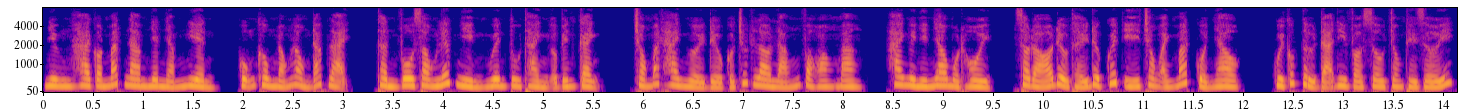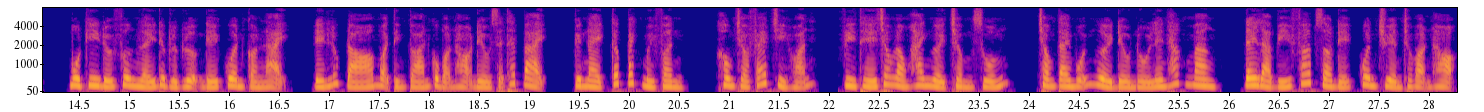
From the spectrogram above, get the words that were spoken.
nhưng hai con mắt nam nhân nhắm nghiền, cũng không nóng lòng đáp lại. Thần vô song liếc nhìn Nguyên Tu Thành ở bên cạnh, trong mắt hai người đều có chút lo lắng và hoang mang. Hai người nhìn nhau một hồi, sau đó đều thấy được quyết ý trong ánh mắt của nhau. Quỷ cốc tử đã đi vào sâu trong thế giới, một khi đối phương lấy được lực lượng đế quân còn lại, đến lúc đó mọi tính toán của bọn họ đều sẽ thất bại. Việc này cấp bách 10 phần, không cho phép chỉ hoãn. Vì thế trong lòng hai người trầm xuống, trong tay mỗi người đều nổi lên hắc mang, đây là bí pháp do đế quân truyền cho bọn họ,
